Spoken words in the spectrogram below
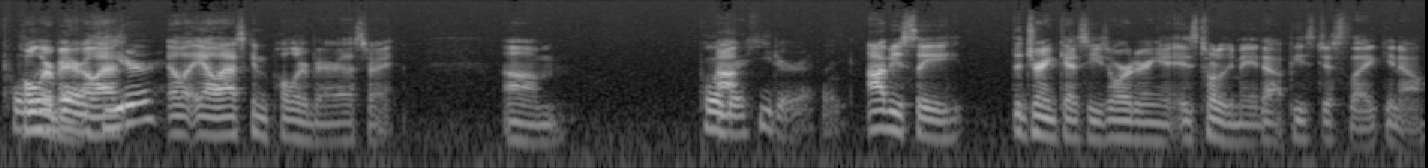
polar, polar, bear, bear, heater? Al- Alaskan polar bear. That's right. Um, Polar Ah. bear heater, I think. obviously, the drink as he's ordering it is totally made up. He's just like you know,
